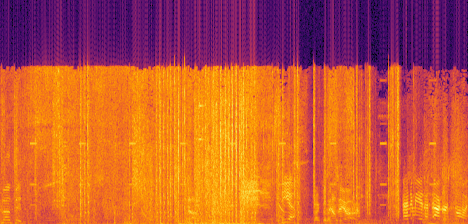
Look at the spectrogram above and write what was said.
planted. See ya. Backla backla. Enemy and attacker spawn.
